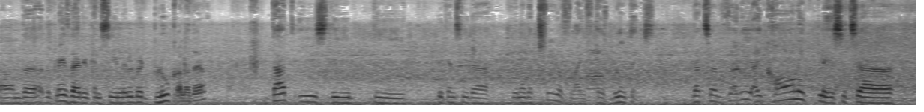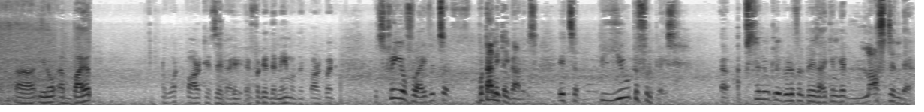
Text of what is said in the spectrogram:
Um, the, the place there you can see a little bit blue color there. That is the, the you can see the, you know, the tree of life, those blue things that's a very iconic place. It's a, uh, you know, a bio. What park is it? I, I forget the name of the park, but it's Tree of Life. It's a botanical gardens. It's a beautiful place, a absolutely beautiful place. I can get lost in there.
